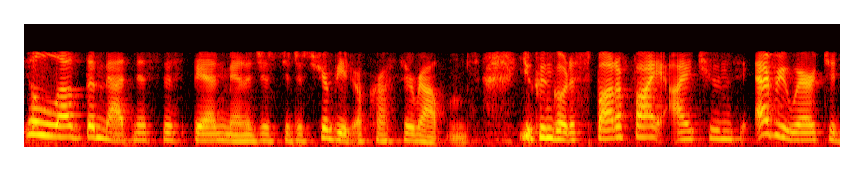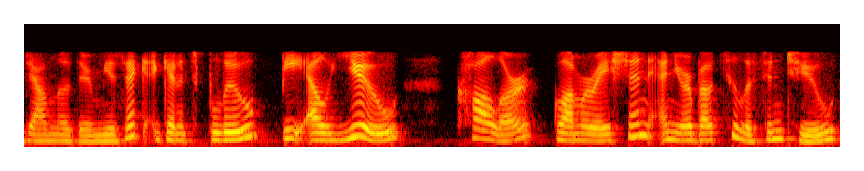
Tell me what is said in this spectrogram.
You'll love the madness this band manages to distribute across their albums. You can go to Spotify, iTunes, everywhere to download their music. Again, it's Blue, B L U, Collar, Glomeration, and you're about to listen to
